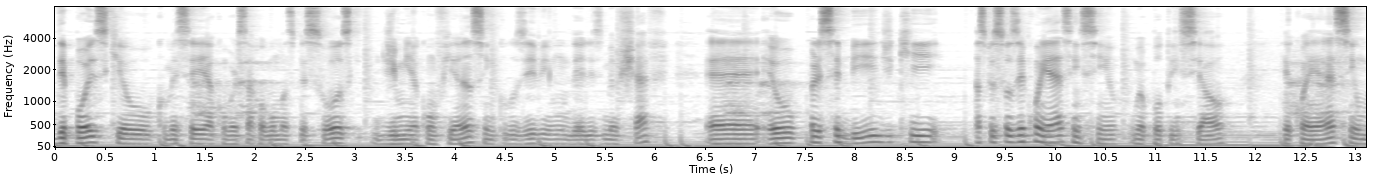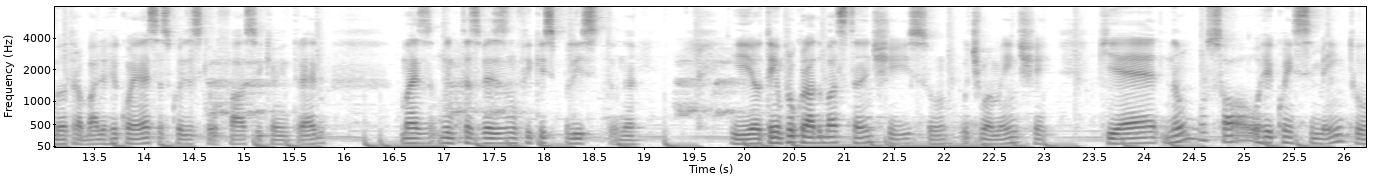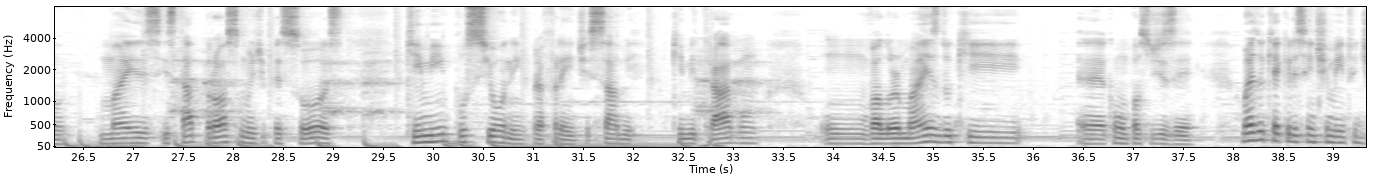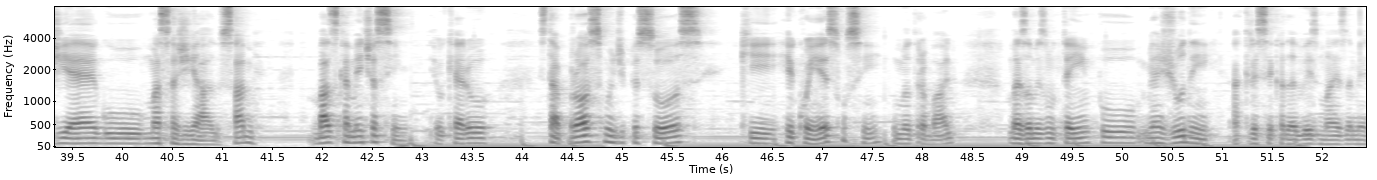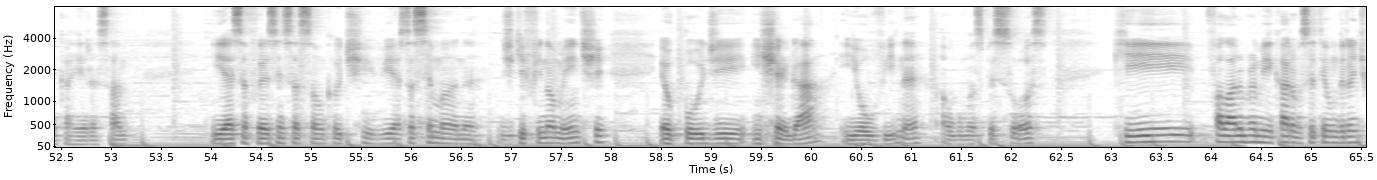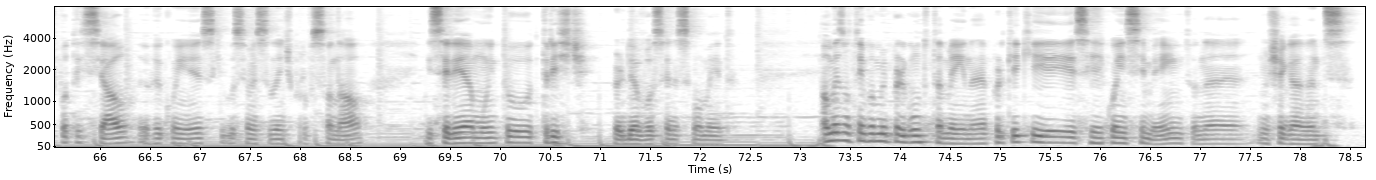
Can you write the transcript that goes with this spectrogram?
Depois que eu comecei a conversar com algumas pessoas de minha confiança, inclusive um deles meu chefe, é, eu percebi de que as pessoas reconhecem sim o meu potencial, reconhecem o meu trabalho, reconhecem as coisas que eu faço e que eu entrego, mas muitas vezes não fica explícito, né? E eu tenho procurado bastante isso ultimamente, que é não só o reconhecimento, mas estar próximo de pessoas que me impulsionem para frente, sabe? Que me tragam um valor mais do que, é, como posso dizer, mais do que aquele sentimento de ego massageado, sabe? Basicamente assim, eu quero estar próximo de pessoas que reconheçam sim o meu trabalho, mas ao mesmo tempo me ajudem a crescer cada vez mais na minha carreira, sabe? E essa foi a sensação que eu tive essa semana, de que finalmente eu pude enxergar e ouvir, né, algumas pessoas que falaram para mim, cara, você tem um grande potencial, eu reconheço que você é um excelente profissional e seria muito triste perder você nesse momento. Ao mesmo tempo eu me pergunto também, né, por que que esse reconhecimento, né, não chega antes?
